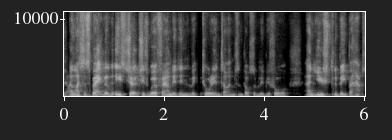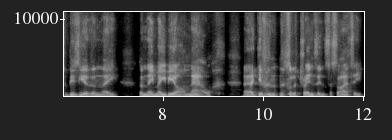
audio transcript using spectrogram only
Yeah. And I suspect that these churches were founded in Victorian times and possibly before, and used to be perhaps busier than they than they maybe are now, uh, given the sort of trends in society.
